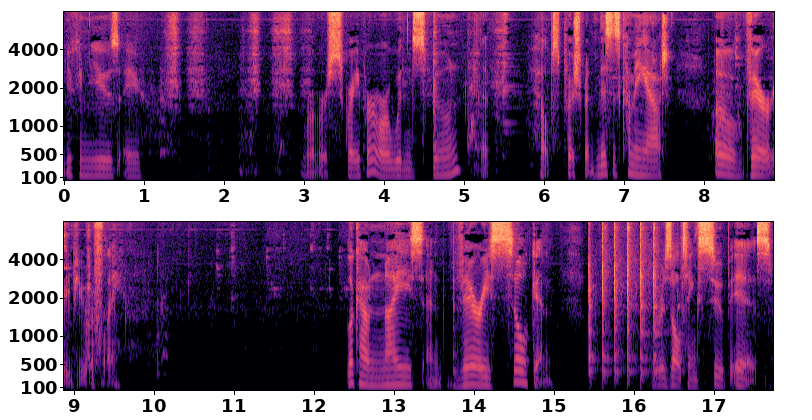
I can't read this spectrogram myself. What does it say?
You can use a rubber scraper or a wooden spoon that helps push, but this is coming out, oh, very beautifully. Look how nice and very silken the resulting soup is.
